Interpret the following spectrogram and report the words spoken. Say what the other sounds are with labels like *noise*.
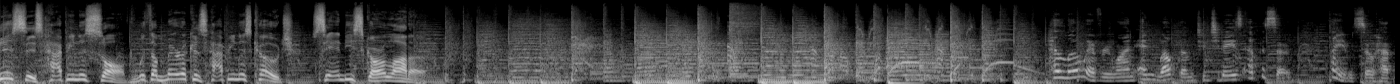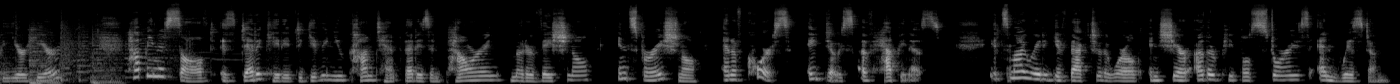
This is Happiness Solved with America's happiness coach, Sandee Sgarlata. Hello, everyone, and welcome to today's episode. I am so happy you're here. Happiness Solved is dedicated to giving you content that is empowering, motivational, inspirational, and of course, a dose of happiness. It's my way to give back to the world and share other people's stories and wisdom.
